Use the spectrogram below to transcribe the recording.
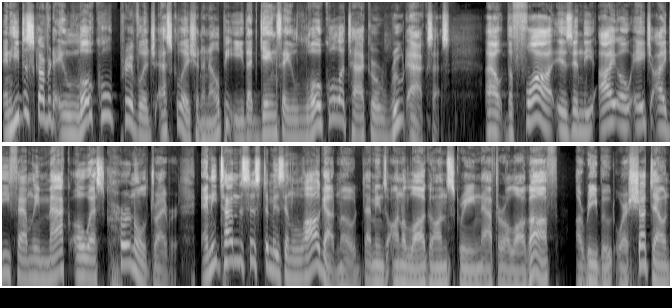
and he discovered a local privilege escalation in LPE that gains a local attacker root access. Now, the flaw is in the IOHIDFamily Mac OS kernel driver. Anytime the system is in logout mode, that means on a log on screen after a log off, a reboot, or a shutdown,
